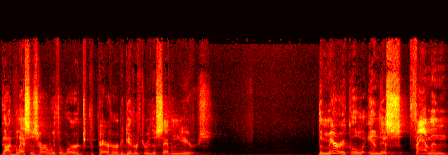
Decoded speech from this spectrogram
God blesses her with a word to prepare her to get her through the seven years. The miracle in this famine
